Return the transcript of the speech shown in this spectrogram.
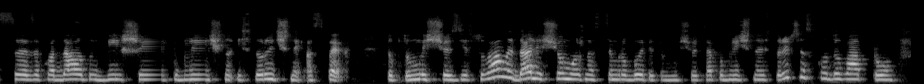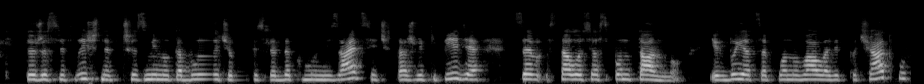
це закладала тут більший публічно-історичний аспект. Тобто ми щось з'ясували, далі що можна з цим робити, тому що ця публічно-історична складова про той же світличник чи зміну табличок після декомунізації, чи та ж Вікіпедія, це сталося спонтанно. Якби я це планувала від початку,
